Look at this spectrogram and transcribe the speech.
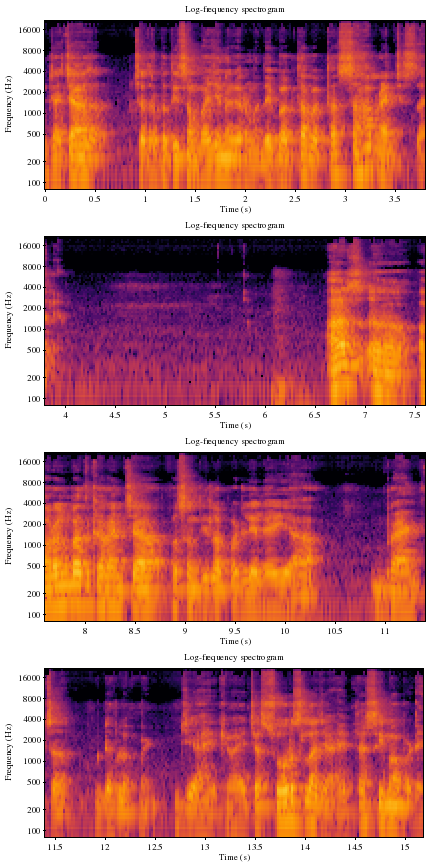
ज्याच्या आज छत्रपती संभाजीनगरमध्ये बघता बघता सहा ब्रँचेस झाल्या. आज औरंगाबादकरांच्या पसंतीला पडलेल्या या ब्रँडचं डेव्हलपमेंट जे आहे किंवा याच्या सोर्सला जे आहे त्या सीमा बडे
